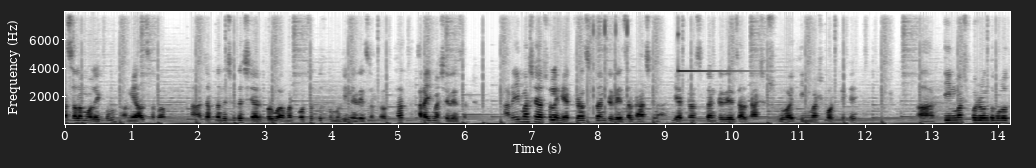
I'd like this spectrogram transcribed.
আসসালামু আলাইকুম, আমি আল সাবাব। আজ আপনাদের সাথে শেয়ার করব আমার পঁচাত্তরতম দিনের রেজাল্ট অর্থাৎ আড়াই মাসের রেজাল্ট আড়াই মাসে আসলে হেয়ার ট্রান্সপ্লান্টের রেজাল্ট আসে না। হেয়ার ট্রান্সপ্লান্টের রেজাল্ট আসা শুরু হয় তিন মাস পর থেকে। আর তিন মাস পর্যন্ত মূলত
